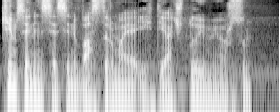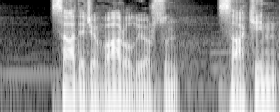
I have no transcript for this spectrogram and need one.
Kimsenin sesini bastırmaya ihtiyaç duymuyorsun. Sadece var oluyorsun, sakin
